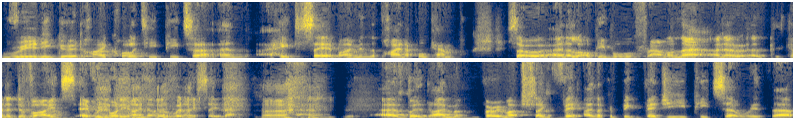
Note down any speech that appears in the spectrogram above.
really good, high quality pizza. And I hate to say it, but I'm in the pineapple camp. So and a lot of people will frown on that. I know uh, it kind of divides everybody I know when I say that. Um, uh, but I'm very much like ve- I like a big veggie pizza with uh,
